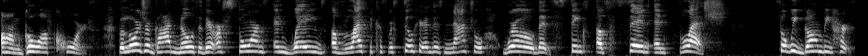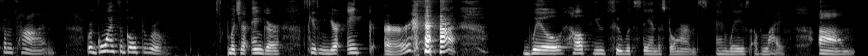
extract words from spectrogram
um, go off course. The Lord your God knows that there are storms and waves of life because we're still here in this natural world that stinks of sin and flesh. So we gonna be hurt sometimes. We're going to go through. But your anger, excuse me, your anchor will help you to withstand the storms and waves of life. Um,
